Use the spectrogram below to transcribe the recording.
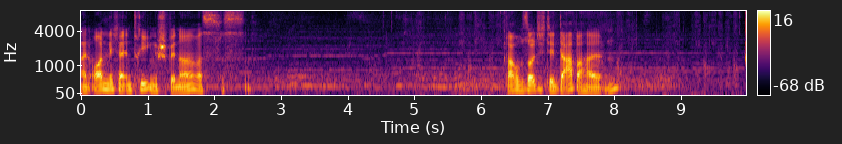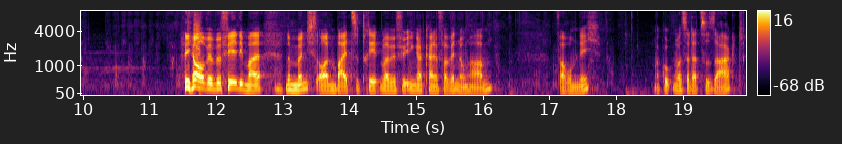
Ein ordentlicher Intrigenspinner. Was, was. Warum sollte ich den da behalten? ja, wir befehlen ihm mal, einem Mönchsorden beizutreten, weil wir für ihn gar keine Verwendung haben. Warum nicht? Mal gucken, was er dazu sagt.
